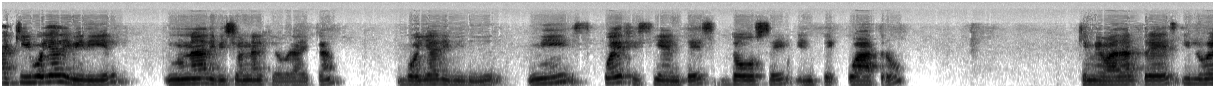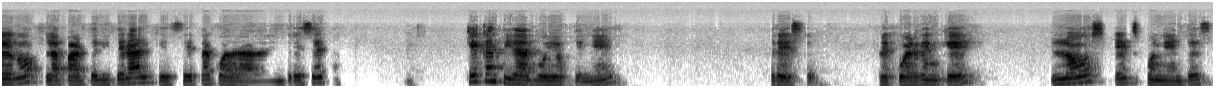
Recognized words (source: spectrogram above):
Aquí voy a dividir, en una división algebraica, voy a dividir mis coeficientes 12 entre 4, que me va a dar 3, y luego la parte literal, que es z cuadrada entre z. ¿Qué cantidad voy a obtener? 13. Recuerden que los exponentes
